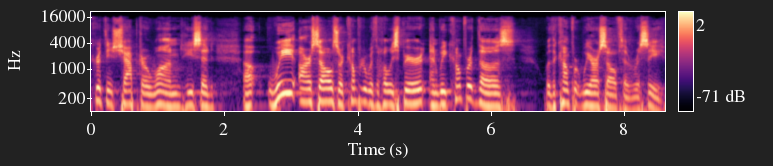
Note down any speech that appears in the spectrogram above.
Corinthians chapter 1, he said, uh, We ourselves are comforted with the Holy Spirit, and we comfort those with the comfort we ourselves have received.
